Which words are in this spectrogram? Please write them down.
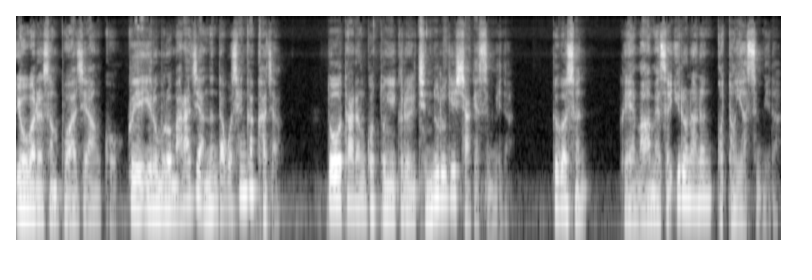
여호와를 선포하지 않고 그의 이름으로 말하지 않는다고 생각하자 또 다른 고통이 그를 짓누르기 시작했습니다. 그것은 그의 마음에서 일어나는 고통이었습니다.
